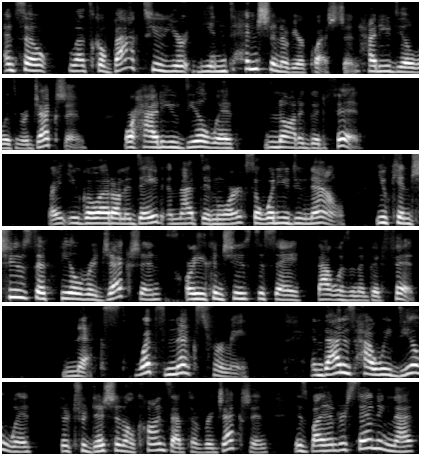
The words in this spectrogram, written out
And so let's go back to your the intention of your question. How do you deal with rejection? Or how do you deal with not a good fit? Right? You go out on a date and that didn't work. So what do you do now? You can choose to feel rejection or you can choose to say that wasn't a good fit. Next. What's next for me? And that is how we deal with the traditional concept of rejection is by understanding that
